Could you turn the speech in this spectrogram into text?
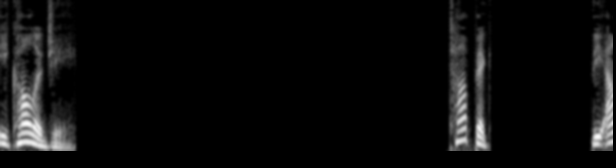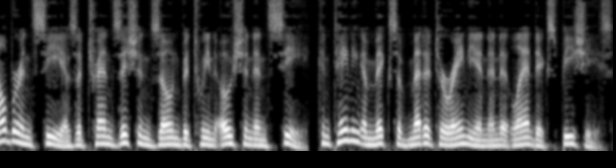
Ecology The Alboran Sea is a transition zone between ocean and sea, containing a mix of Mediterranean and Atlantic species.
